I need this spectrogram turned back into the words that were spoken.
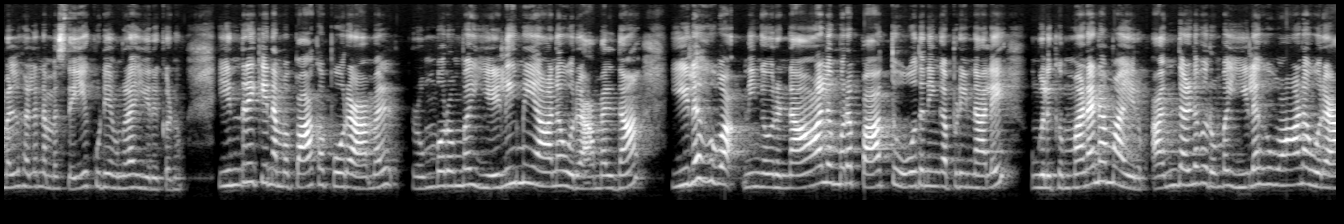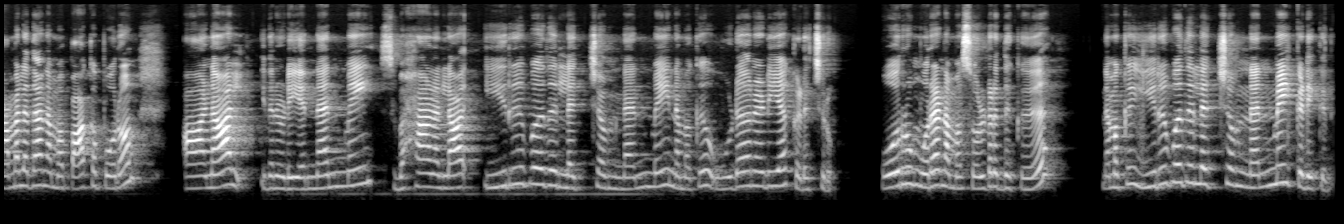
அமல்களை நம்ம செய்யக்கூடியவங்களாக இருக்கணும். இன்றைக்கு நம்ம பார்க்க போகிற அமல் ரொம்ப ரொம்ப எளிமையான ஒரு அமல் தான் இலகுவாக நீங்கள் ஒரு நாலு முறை பார்த்து ஓதுனீங்க அப்படின்னாலே உங்களுக்கு மனநமாயிரும். அந்த அளவு ரொம்ப இலகுவான ஒரு அமலை தான் நம்ம பார்க்க போகிறோம் ஆனால் இதனுடைய நன்மை சுபஹானல்லா இருபது லட்சம் நன்மை நமக்கு உடனடியாக கிடைச்சிரும். ஒரு முறை நம்ம சொல்கிறதுக்கு நமக்கு இருபது லட்சம் நன்மை கிடைக்குது.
